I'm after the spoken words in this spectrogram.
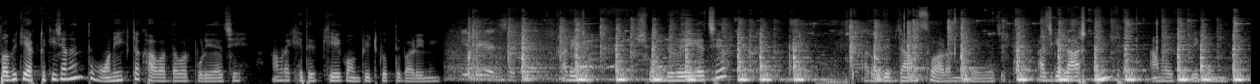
তবে কি একটা কি জানেন তো অনেকটা খাবার দাবার পড়ে আছে। আমরা খেতে খেয়ে কমপ্লিট করতে পারিনি। আর এই সন্ধে হয়ে গেছে। আর ওদের ডান্সও আরম্ভ হয়ে গেছে। আজকে লাস্ট দিন আমরা একটু দেখে নিই।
